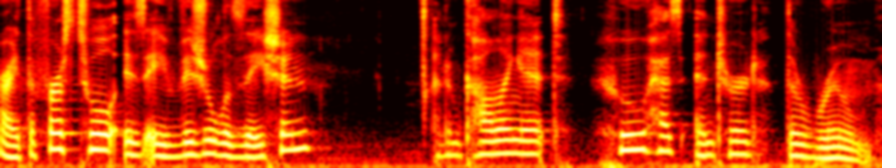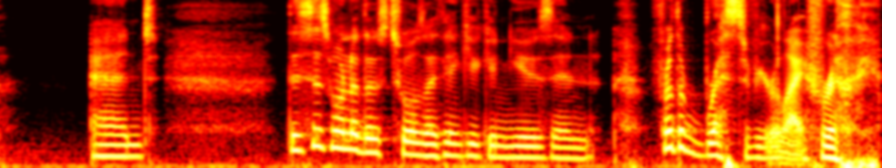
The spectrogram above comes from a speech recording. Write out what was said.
All right, the first tool is a visualization, and I'm calling it Who Has Entered the Room? And this is one of those tools I think you can use in for the rest of your life, really.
